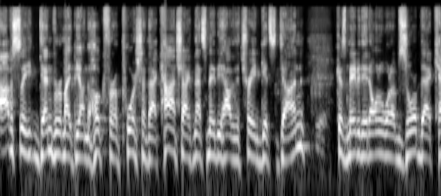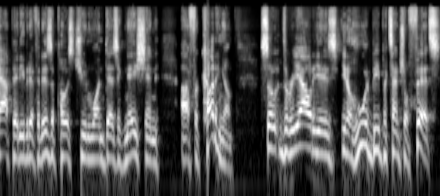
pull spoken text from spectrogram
obviously Denver might be on the hook for a portion of that contract, and that's maybe how the trade gets done because maybe they don't want to absorb that cap hit, even if it is a post June one designation uh, for cutting them. So the reality is, you know, who would be potential fits?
